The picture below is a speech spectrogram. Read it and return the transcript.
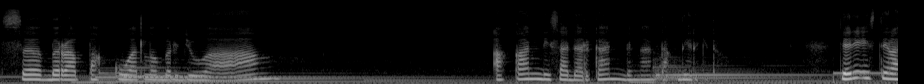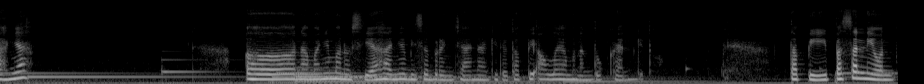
Seberapa kuat lo berjuang akan disadarkan dengan takdir gitu. Jadi istilahnya uh, namanya manusia hanya bisa berencana gitu tapi Allah yang menentukan gitu. Tapi pesan nih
